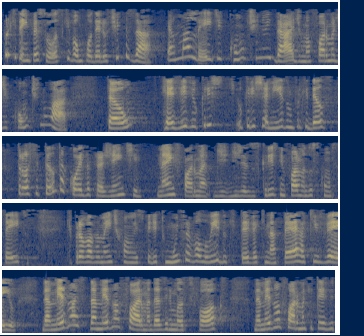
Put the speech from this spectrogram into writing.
Porque tem pessoas que vão poder utilizar. É uma lei de continuidade, uma forma de continuar. Então, revive o, cristianismo, porque Deus trouxe tanta coisa para a gente, né, em forma de, de Jesus Cristo, em forma dos conceitos, que provavelmente foi um espírito muito evoluído que teve aqui na Terra, que veio da mesma, da mesma forma das irmãs Fox, da mesma forma que teve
